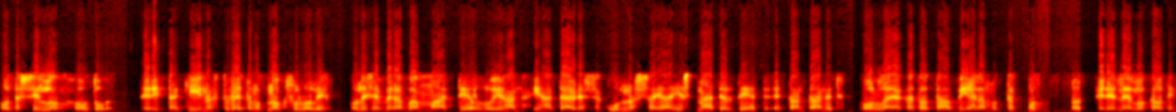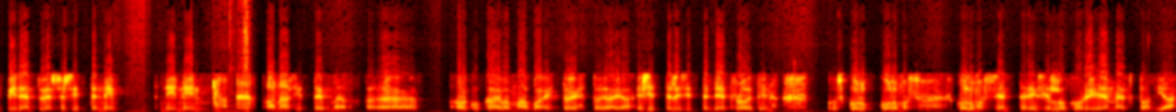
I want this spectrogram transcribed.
oltais silloin oltu erittäin kiinnostuneita, mutta Noksulla oli, oli sen verran vammaa, että ei ollut ihan, ihan täydessä kunnossa. Ja, ja sitten ajateltiin, että, että antaa nyt olla ja katsotaan vielä, mutta, mutta edelleen lokautin pidentyessä sitten, niin, niin, niin Ana sitten ää, alkoi kaivamaan vaihtoehtoja ja esitteli sitten Detroitin, kolmossentteri silloin Cory Emerton ja,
